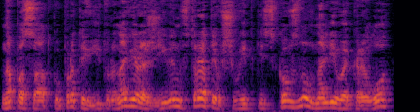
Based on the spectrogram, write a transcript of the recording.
на посадку проти вітру на віражі, він втратив швидкість, ковзнув на ліве крило,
